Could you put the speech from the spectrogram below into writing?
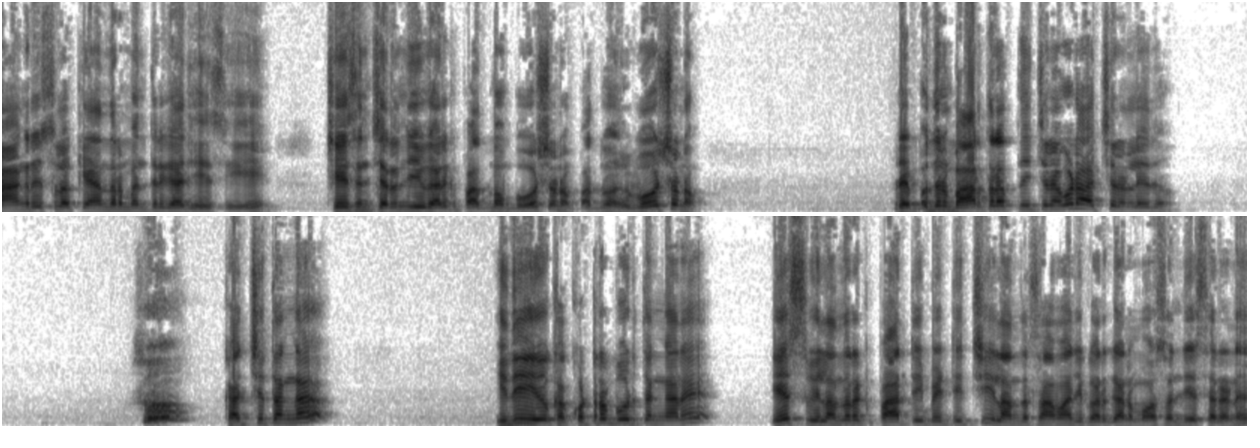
కాంగ్రెస్లో కేంద్ర మంత్రిగా చేసి చేసిన చిరంజీవి గారికి పద్మభూషణం పద్మ విభూషణం. రేపొద్దున భారతరత్న ఇచ్చినా కూడా ఆశ్చర్యం లేదు. సో ఖచ్చితంగా ఇది ఒక కుట్రపూరితంగానే ఎస్ వీళ్ళందరికి పార్టీ పెట్టించి వీళ్ళందరూ సామాజిక వర్గాన్ని మోసం చేశారని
